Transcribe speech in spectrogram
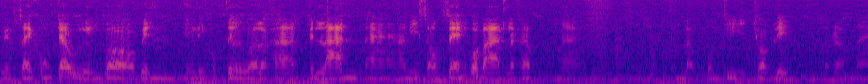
เว็บไซต์ของเจ้าอื่นก็เป็นเฮลิคอปเตอร์ก็ราคาเป็นล้านนะอันนี้สองแสนกว่าบาทแหละครับนะสำหรับคนที่ชอบเล่นนะครับนะ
